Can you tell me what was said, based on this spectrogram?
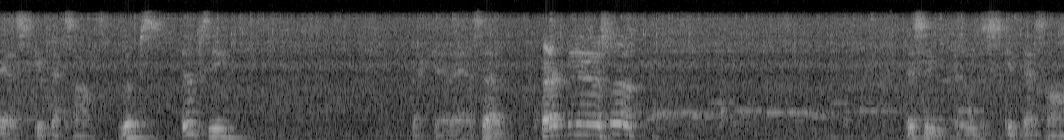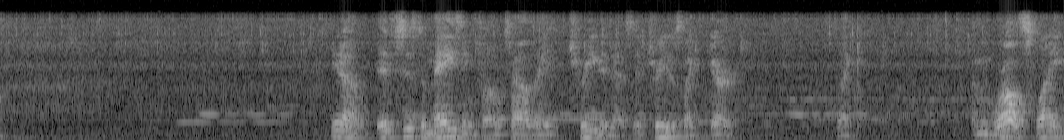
Yeah, let's skip that song. Whoops. Oopsie. Back that ass up. Back the ass up. Let's see. Let's skip that song. You know, it's just amazing, folks, how they've treated us. They've treated us like dirt. Like, I mean, we're all slaves.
